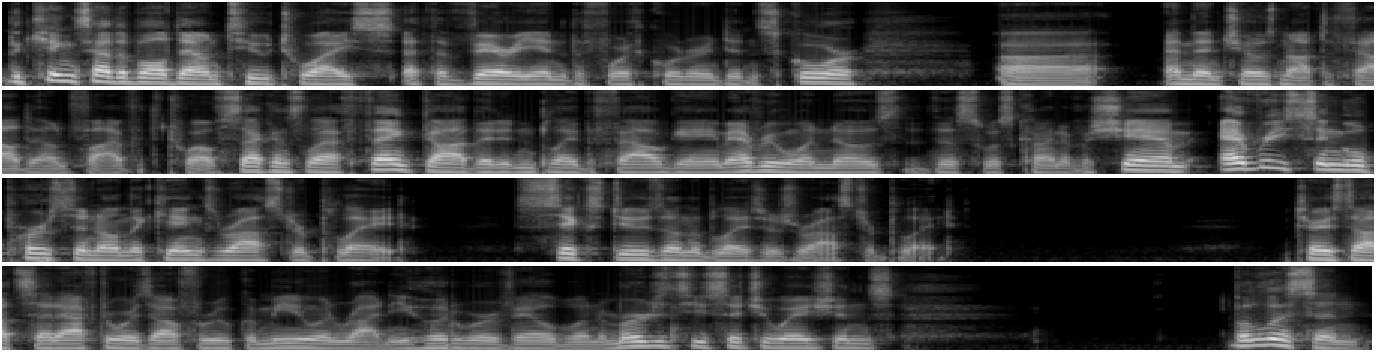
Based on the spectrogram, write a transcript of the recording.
the Kings had the ball down two twice at the very end of the fourth quarter and didn't score. Uh, and then chose not to foul down five with 12 seconds left. Thank God they didn't play the foul game. Everyone knows that this was kind of a sham. Every single person on the Kings roster played. Six dudes on the Blazers roster played. Terry Stotts said afterwards Al-Farouq Aminu and Rodney Hood were available in emergency situations. But listen,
